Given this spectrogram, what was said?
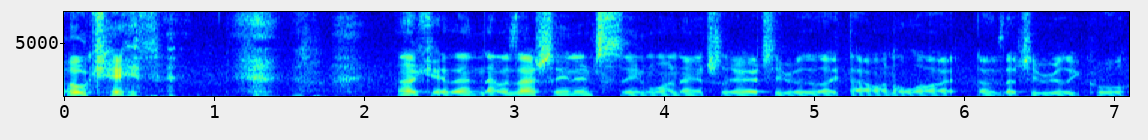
okay then. Okay then, that was actually an interesting one actually. I actually really liked that one a lot. That was actually really cool.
